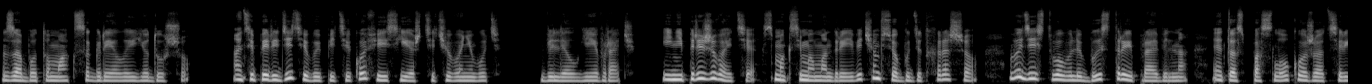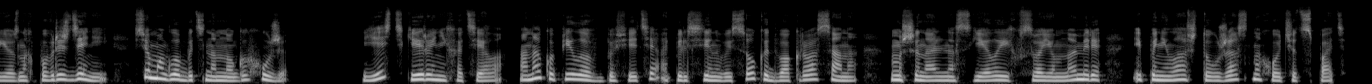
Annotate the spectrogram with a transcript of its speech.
Забота Макса грела ее душу. «А теперь идите выпейте кофе и съешьте чего-нибудь», — велел ей врач. И не переживайте, с Максимом Андреевичем все будет хорошо. Вы действовали быстро и правильно. Это спасло кожу от серьезных повреждений. Все могло быть намного хуже. Есть Кира не хотела. Она купила в буфете апельсиновый сок и два круассана, машинально съела их в своем номере и поняла, что ужасно хочет спать.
